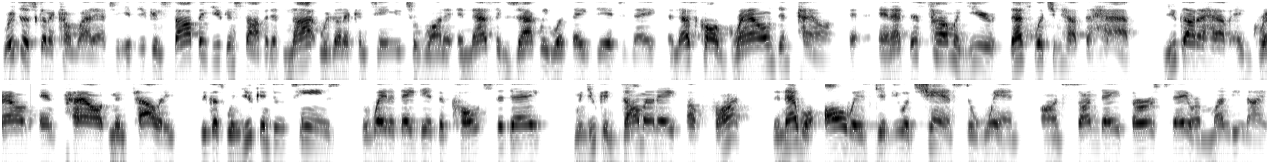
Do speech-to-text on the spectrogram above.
we're just going to come right at you. If you can stop it, you can stop it. If not, we're going to continue to run it. And that's exactly what they did today. And that's called ground and pound. And at this time of year, that's what you have to have. You got to have a ground and pound mentality because when you can do teams the way that they did the Colts today, when you can dominate up front, then that will always give you a chance to win on Sunday, Thursday, or Monday night.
